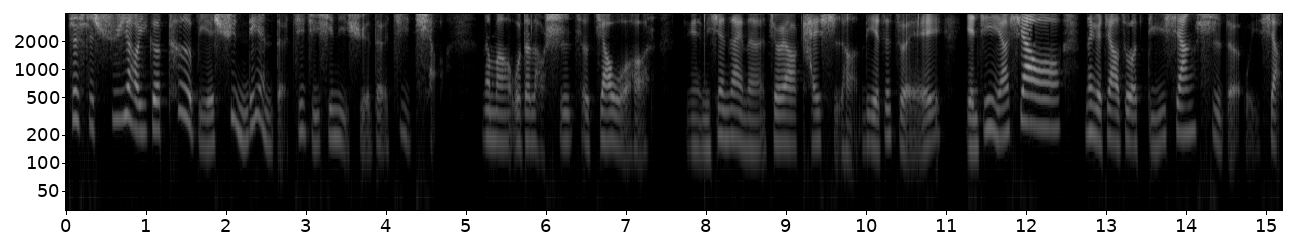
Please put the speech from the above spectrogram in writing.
这是需要一个特别训练的积极心理学的技巧。那么我的老师就教我哈，你现在呢就要开始哈，咧着嘴，眼睛也要笑哦。那个叫做迪香式的微笑。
